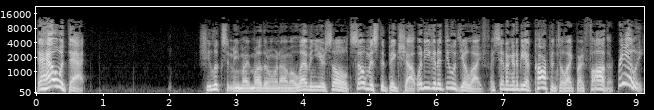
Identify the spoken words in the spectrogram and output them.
The hell with that. She looks at me, my mother, when I'm 11 years old. So, Mr. Big Shot, what are you going to do with your life? I said, I'm going to be a carpenter like my father. Really?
